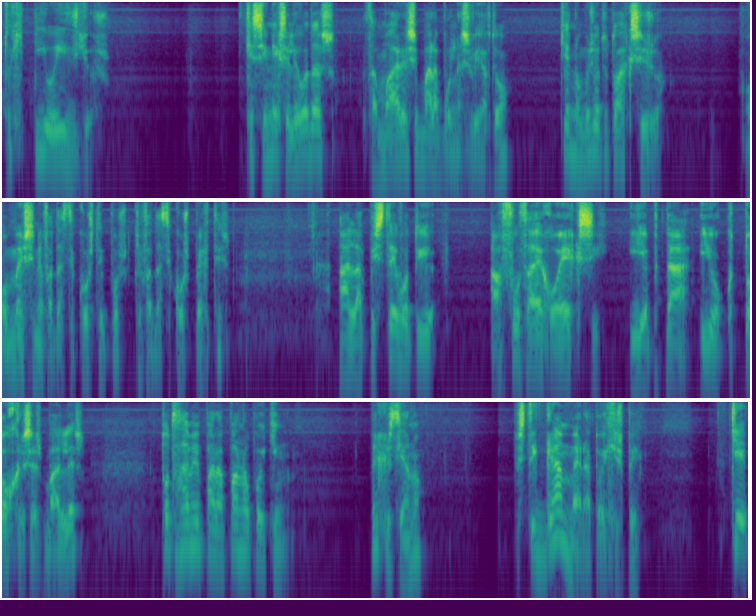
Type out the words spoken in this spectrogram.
Το έχει πει ο ίδιος. Και συνέχισε λέγοντας: Θα μου αρέσει πάρα πολύ να συμβεί αυτό και νομίζω ότι το αξίζω. Ο Μέσης είναι φανταστικός τύπος και φανταστικός παίχτης. Αλλά πιστεύω ότι αφού θα έχω 6 ή 7 ή 8 χρυσές μπάλες, τότε θα είμαι παραπάνω από εκείνον. Πριν Χριστιανό, στην κάμερα το έχεις πει. Και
